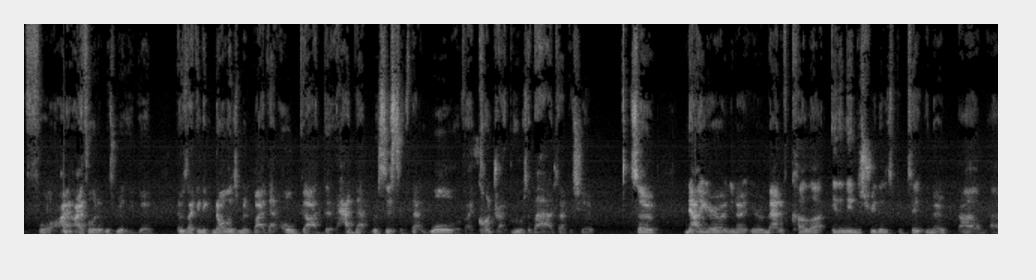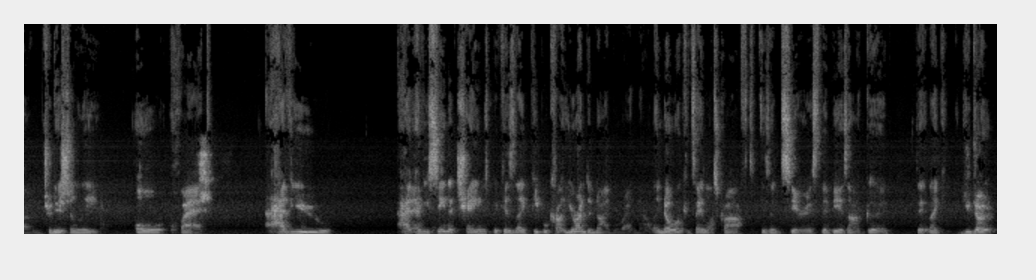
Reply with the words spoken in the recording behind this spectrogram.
for. I, I thought it was really good it was like an acknowledgement by that old guard that had that resistance, that wall of like contract brewers are bad type of shit. So now you're you know you're a man of color in an industry that is you know um, um, traditionally all white. Have you have you seen a change because like people can't you're undeniable right now. Like no one can say Lost Craft isn't serious. Their beers aren't good. That like you don't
